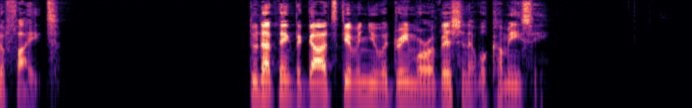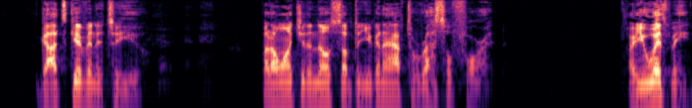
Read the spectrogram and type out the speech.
a fight. Do not think that God's given you a dream or a vision that will come easy. God's given it to you. But I want you to know something. You're going to have to wrestle for it. Are you with me?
